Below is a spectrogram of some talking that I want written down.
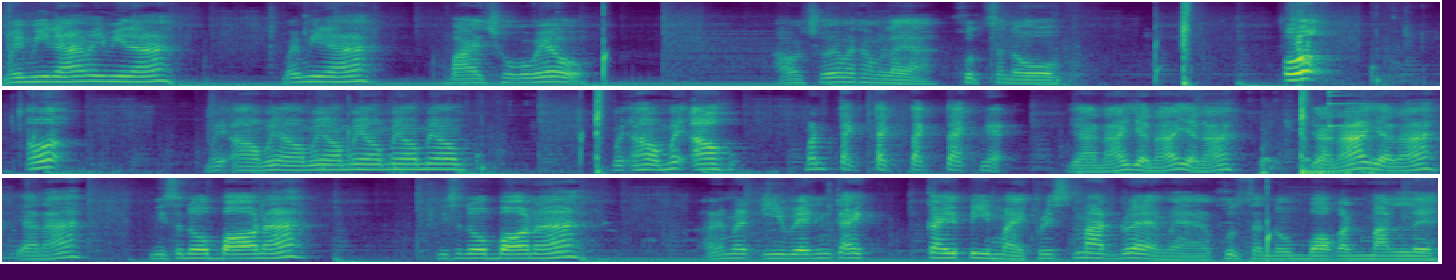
ไม่มีนะไม่มีนะ ไม่มีนะบายโชเวลเอาช่วยมาทำอะไรอะขุดสโนว์เออเออไม่เอาไม่เอาไม่เอาไม่เอาไม่เอาไม่เอาไม่เอาไม่เอา มันแตกแตกแตกแตกเนี่ยอย่านะอย่านะอย่านะอย่านะอย่านะอย่านะ มีสโนบอลนะ มีสโนบอลนะ อันนี้มันอีเวนต์ใกล้ใกล้ปีใหม่คริสต์มาสด้วยแหมขุดสโนบอลกันมันเลย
